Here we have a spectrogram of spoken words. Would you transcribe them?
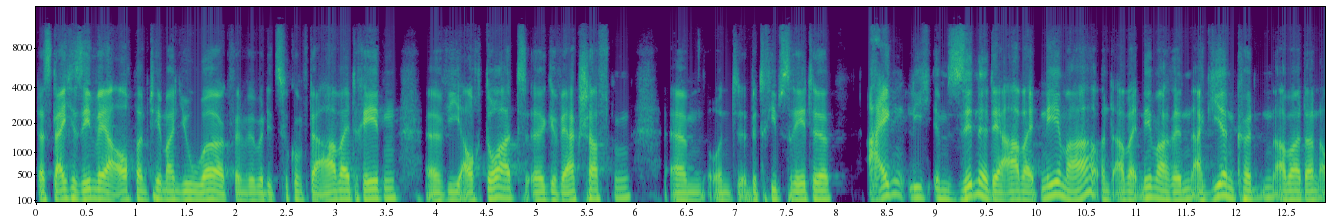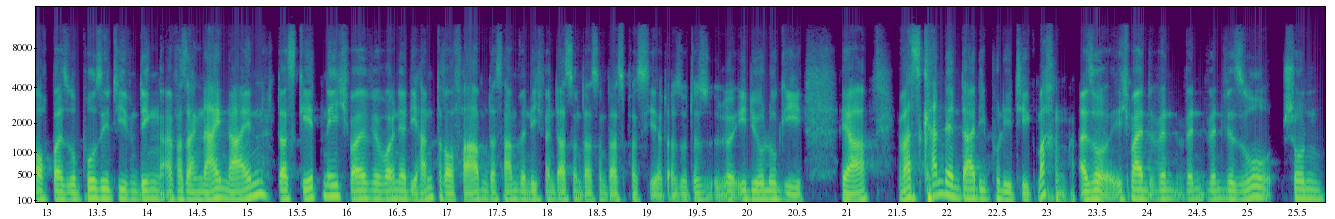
Das gleiche sehen wir ja auch beim Thema New Work. Wenn wir über die Zukunft der Arbeit reden, wie auch dort Gewerkschaften ähm, und Betriebsräte eigentlich im Sinne der Arbeitnehmer und Arbeitnehmerinnen agieren könnten, aber dann auch bei so positiven Dingen einfach sagen, nein, nein, das geht nicht, weil wir wollen ja die Hand drauf haben, das haben wir nicht, wenn das und das und das passiert. Also das ist Ideologie. Ja, was kann denn da die Politik machen? Also ich meine, wenn, wenn, wenn wir so schon,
